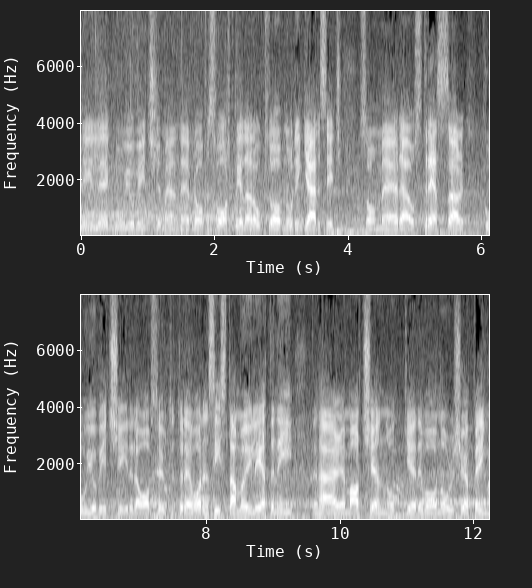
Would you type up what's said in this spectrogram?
till eh, Kujovic, men eh, bra försvarsspelare också av Nordin Gerzic som är där och stressar Kujovic i det där avslutet och det var den sista möjligheten i den här matchen och eh, det var Norrköping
